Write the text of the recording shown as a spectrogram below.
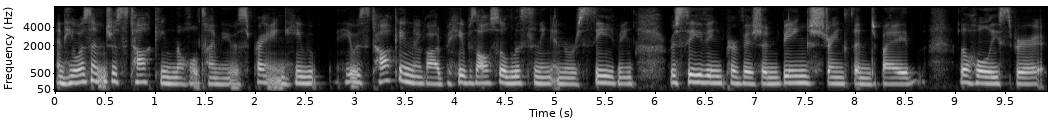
And he wasn't just talking the whole time he was praying. He he was talking to God, but he was also listening and receiving, receiving provision, being strengthened by the Holy Spirit.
